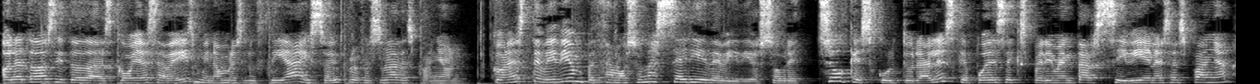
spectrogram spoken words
Hola a todos y todas, como ya sabéis, mi nombre es Lucía y soy profesora de español. Con este vídeo empezamos una serie de vídeos sobre choques culturales que puedes experimentar si vienes a España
